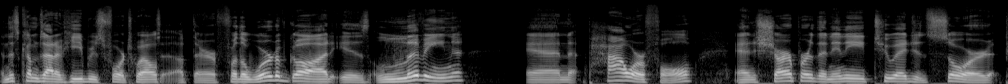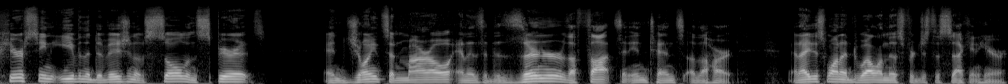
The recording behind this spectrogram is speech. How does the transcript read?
And this comes out of Hebrews 4:12 up there. For the word of God is living and powerful and sharper than any two-edged sword, piercing even the division of soul and spirit and joints and marrow, and is a discerner of the thoughts and intents of the heart. And I just want to dwell on this for just a second here.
